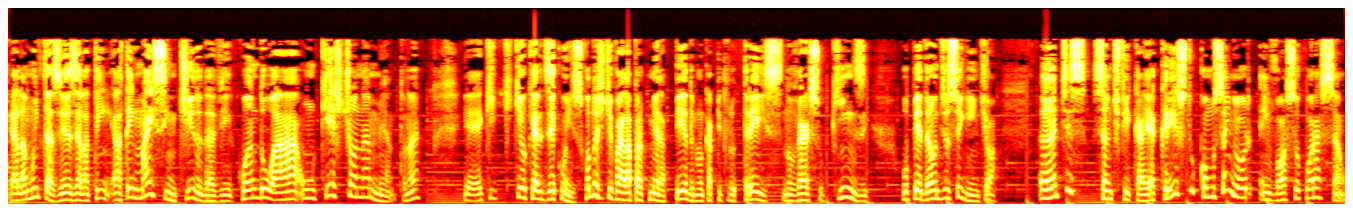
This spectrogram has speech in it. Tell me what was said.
ela muitas vezes ela tem, ela tem mais sentido, Davi, quando há um questionamento, né? O é, que, que eu quero dizer com isso? Quando a gente vai lá para 1 Pedro, no capítulo 3, no verso 15, o Pedrão diz o seguinte, ó: Antes santificai a Cristo como Senhor em vosso coração.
